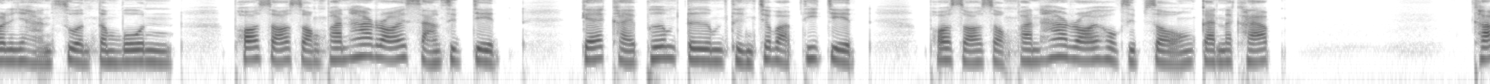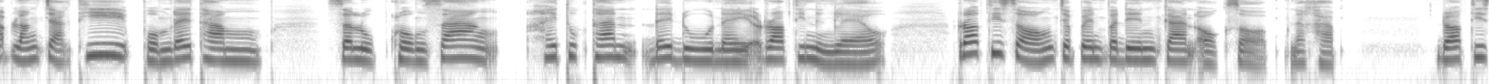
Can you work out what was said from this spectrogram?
บริหารส่วนตำบล พศ 2537 แก้ไขเพิ่มเติมถึงฉบับที่ 7 พศ 2562 กันนะครับ ครับหลังจากที่ผมได้ทำสรุปโครงสร้างให้ทุกท่านได้ดูในรอบที่หนึ่งแล้ว รอบที่สองจะเป็นประเด็นการออกสอบนะครับ รอบที่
